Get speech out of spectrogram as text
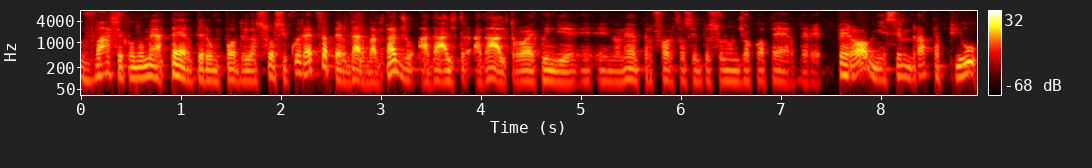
va secondo me a perdere un po' della sua sicurezza per dar vantaggio ad, alt- ad altro, eh, quindi eh, eh, non è per forza sempre solo un gioco a perdere, però mi è sembrata più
